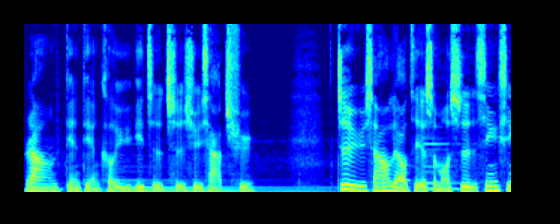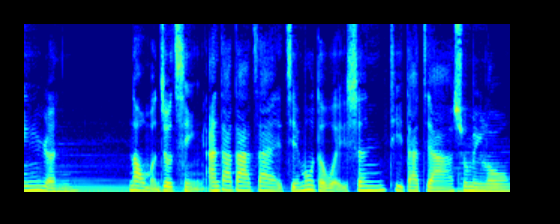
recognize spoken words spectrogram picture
让点点可以一直持续下去。至于想要了解什么是星星人，那我们就请安大大在节目的尾声替大家说明喽。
